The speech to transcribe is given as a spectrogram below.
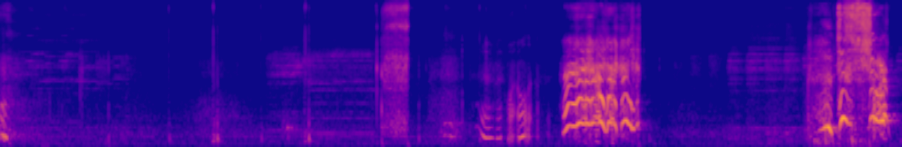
Just short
